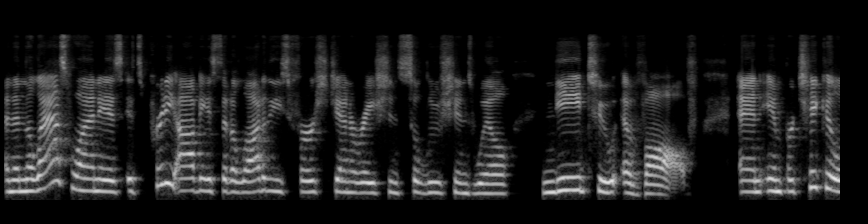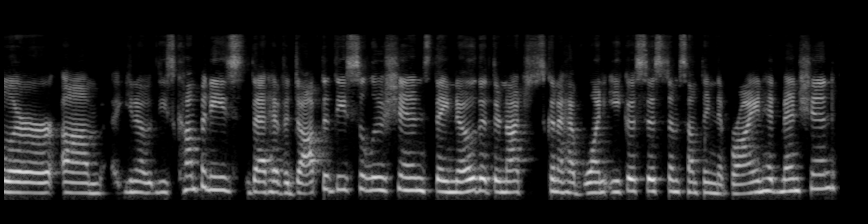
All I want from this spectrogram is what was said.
And then the last one is it's pretty obvious that a lot of these first generation solutions will need to evolve. And in particular, um, you know, these companies that have adopted these solutions, they know that they're not just going to have one ecosystem, something that Brian had mentioned,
